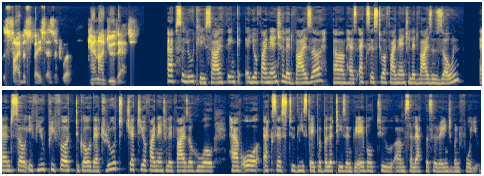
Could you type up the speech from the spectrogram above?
the cyberspace, as it were. Can I do that? Absolutely. So I think your financial advisor um, has access to a financial advisor zone. And so if you prefer to go that route, chat to your financial advisor who will have all access to these capabilities and be able to um, select this arrangement for you.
